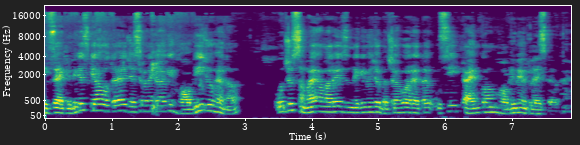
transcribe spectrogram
एग्जैक्टली बिकॉज़ क्या होता है जैसे मैंने कहा कि हॉबी जो है ना वो जो समय हमारे ज़िंदगी में जो बचा हुआ रहता है उसी टाइम को हम हॉबी में यूटिलाइज करते हैं।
